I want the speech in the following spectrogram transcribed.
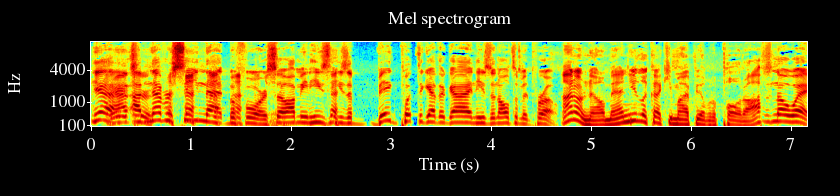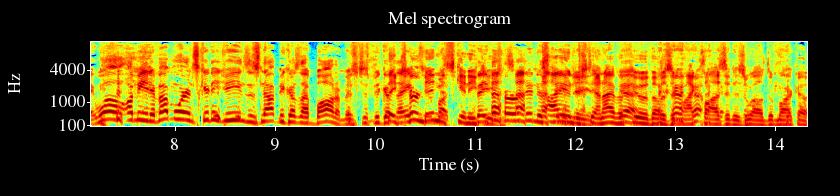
Yeah, Very true. I've never seen that before. So I mean, he's he's a big put together guy, and he's an ultimate pro. I don't know, man. You look like you might be able to pull it off. There's no way. Well, I mean, if I'm wearing skinny jeans, it's not because I bought them. It's just because they ate turned into skinny they jeans. turned into skinny I understand. jeans. I have a Yeah. few of those in my closet as well. D'Marco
